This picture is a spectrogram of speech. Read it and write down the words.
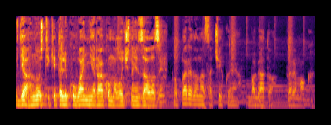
в діагностиці та лікуванні раку молочної залози. Попереду нас очікує багато перемог.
